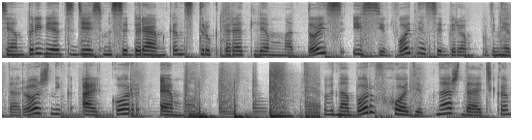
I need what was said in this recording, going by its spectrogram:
Всем привет! Здесь мы собираем конструктор от Lemma Toys и сегодня соберем внедорожник Alcor M. В набор входит наждачка,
